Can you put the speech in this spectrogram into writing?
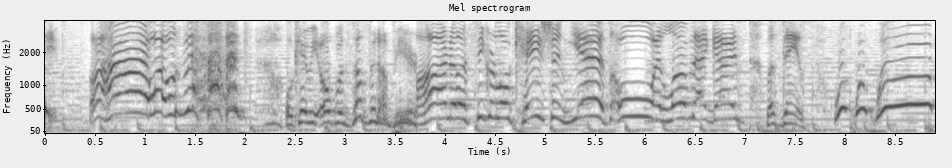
eight. Aha! What was that? Okay, we opened something up here. Ah, another secret location. Yes. Oh, I love that, guys. Let's dance. Whoop, whoop, whoop.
